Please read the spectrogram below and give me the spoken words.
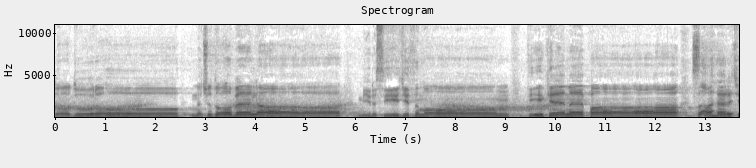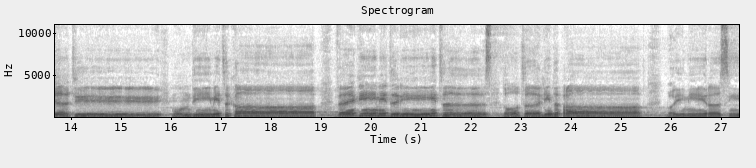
do duro në qdo bela Mirësi gjithmon ti ke me pa Sa her që ty mundimi të kap Dhe gimi dritës do të lindë prap Bëj mirësi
